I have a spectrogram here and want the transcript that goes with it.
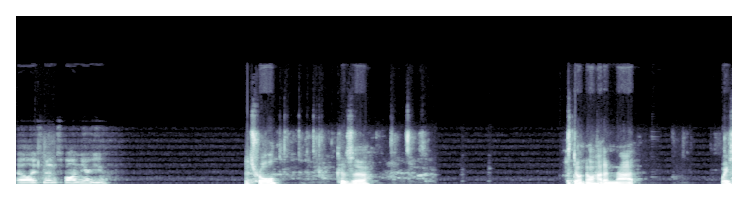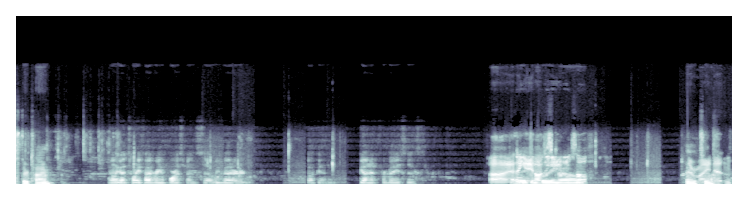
Tell Iceman to spawn near you. A troll. Because, uh. Just don't know how to not waste their time. I only got 25 reinforcements, so we better fucking gun it for bases. Uh, I think Taking Ahol just three killed himself. Never mind, he didn't.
